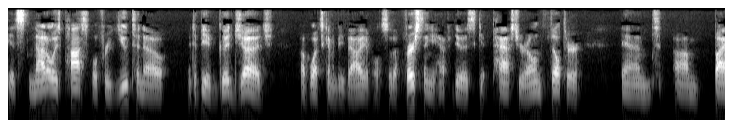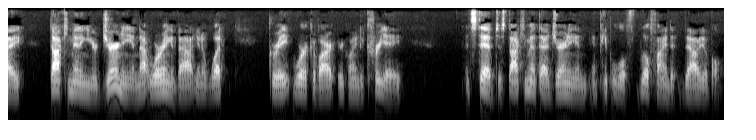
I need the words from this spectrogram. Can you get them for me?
it's not always possible for you to know and to be a good judge of what's going to be valuable. So the first thing you have to do is get past your own filter and um, by documenting your journey and not worrying about, you know, what great work of art you're going to create. Instead, just document that journey and, and people will, will find it valuable.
